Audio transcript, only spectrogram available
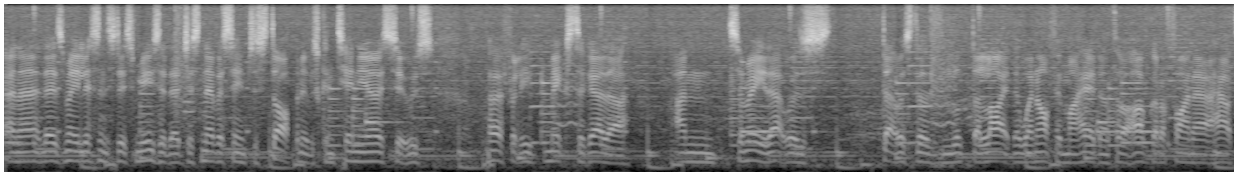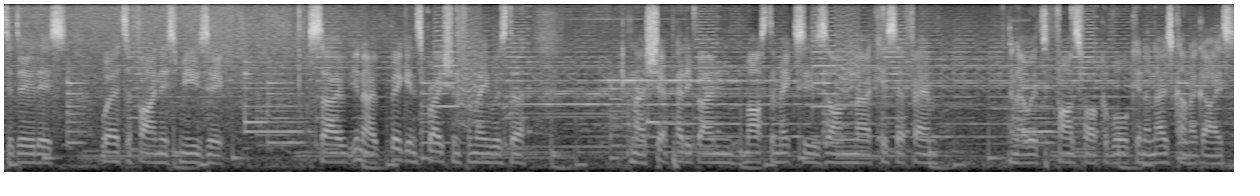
And uh, there's me listening to this music that just never seemed to stop, and it was continuous. It was perfectly mixed together, and to me, that was that was the the light that went off in my head, and I thought I've got to find out how to do this, where to find this music. So you know, big inspiration for me was the know, Shep Pettibone master mixes on uh, Kiss FM, you know, with Francois Kevorkian and those kind of guys.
